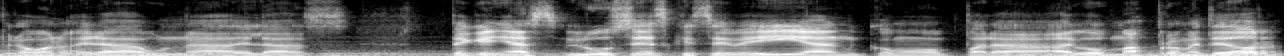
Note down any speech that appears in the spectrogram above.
pero bueno, era una de las pequeñas luces que se veían como para algo más prometedor,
